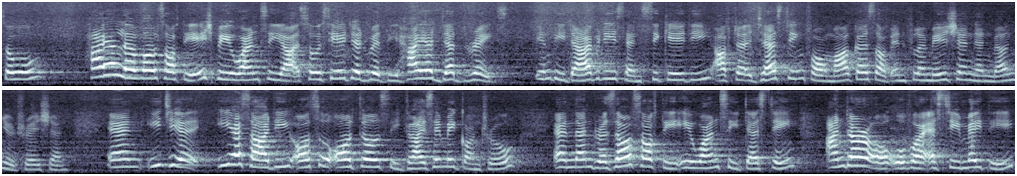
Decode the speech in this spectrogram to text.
So higher levels of the HbA1c are associated with the higher death rates in the diabetes and CKD after adjusting for markers of inflammation and malnutrition. And ESRD also alters the glycemic control, and then results of the A1C testing under or overestimate the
